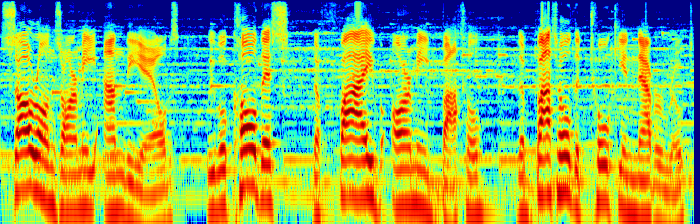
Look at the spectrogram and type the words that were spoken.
Sauron's army, and the elves. We will call this the Five Army Battle, the battle that Tolkien never wrote.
